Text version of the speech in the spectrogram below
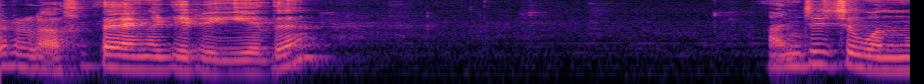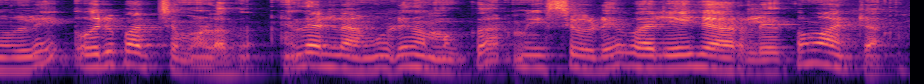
ഒരു ഗ്ലാസ് തേങ്ങ ചിരകിയത് അഞ്ച് ചുവന്നുള്ളി ഒരു പച്ചമുളക്. ഇതെല്ലാം കൂടി നമുക്ക് മിക്സിയുടെ വലിയ ജാറിലേക്ക് മാറ്റാം.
